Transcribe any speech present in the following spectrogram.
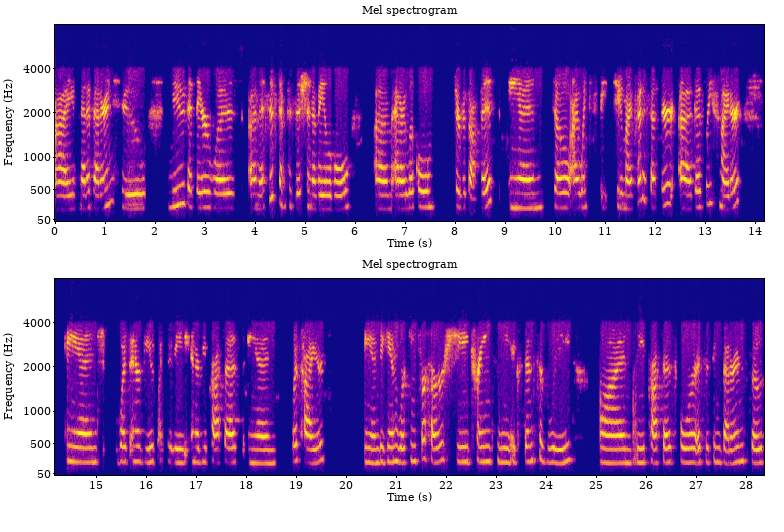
I met a veteran who knew that there was an assistant position available um, at our local service office. And so I went to speak to my predecessor, uh, Desley Snyder, and was interviewed, went through the interview process, and was hired and began working for her. She trained me extensively on the process for assisting veterans, both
